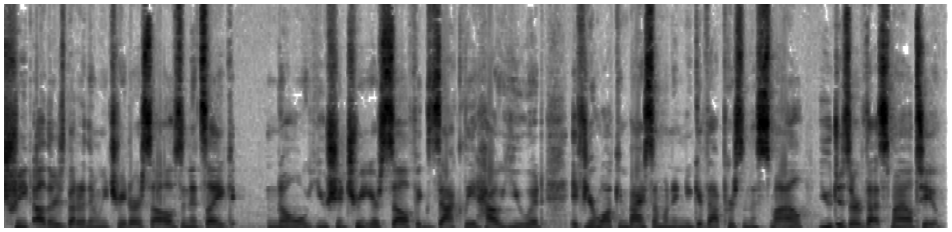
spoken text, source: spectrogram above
treat others better than we treat ourselves. And it's like, no, you should treat yourself exactly how you would. If you're walking by someone and you give that person a smile, you deserve that smile too.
